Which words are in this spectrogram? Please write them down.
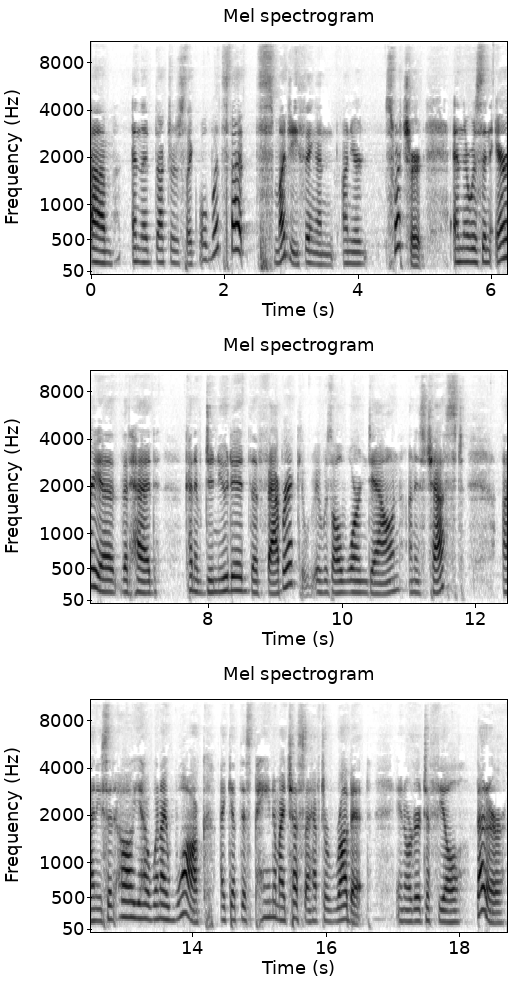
Um, and the doctor's like, well, what's that smudgy thing on, on your sweatshirt? And there was an area that had kind of denuded the fabric. It, it was all worn down on his chest. And he said, oh, yeah, when I walk, I get this pain in my chest. I have to rub it in order to feel better.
